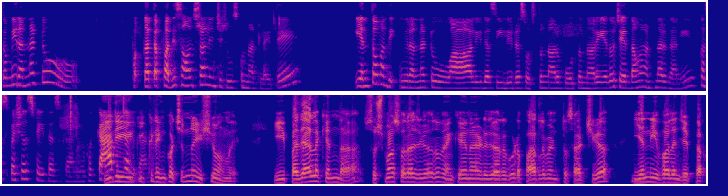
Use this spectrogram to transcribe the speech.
సో మీరు అన్నట్టు గత పది సంవత్సరాల నుంచి చూసుకున్నట్లయితే ఎంతో మంది మీరు అన్నట్టు ఆ లీడర్స్ ఈ లీడర్స్ వస్తున్నారు పోతున్నారు ఏదో చేద్దామని అంటున్నారు కానీ ఒక స్పెషల్ స్టేటస్ కానీ ఒక క్యాపిటల్ ఇక్కడ ఇంకో చిన్న ఇష్యూ ఉంది. ఈ పదేళ్ళ కింద సుష్మా స్వరాజ్ గారు వెంకయ్య నాయుడు గారు కూడా పార్లమెంట్ సాక్షిగా ఇవన్నీ ఇవ్వాలని చెప్పారు.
